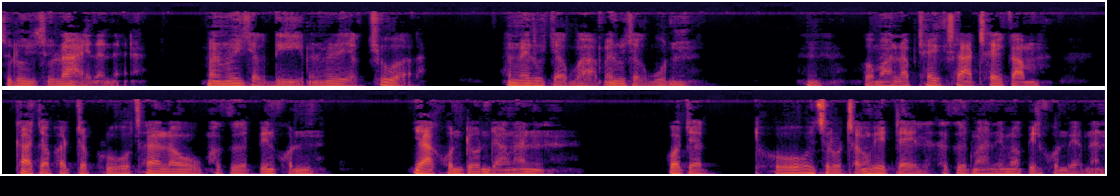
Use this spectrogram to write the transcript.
สุรุ่ยสุร่ายนั่นแหละมันไม่รู้จักดี มันไม่รู้จักชั่ว มันไม่รู้จักบาปไม่รู้จักบุญก็มารับใช้ศาสตร์ใช้กรรม ถ้าจะพัดจะผูถ้าเรามาเกิดเป็นคน ยากคนจนอย่างนั้น ก็จะโอ้สลดสังเวชใจถ้าเกิดมาได้มาเป็นคนแบบนั้น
